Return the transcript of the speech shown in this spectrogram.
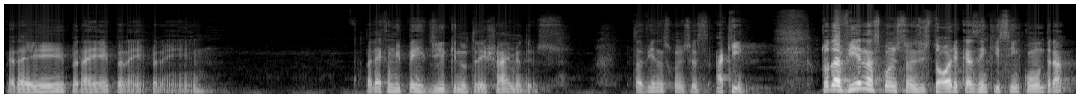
Peraí, peraí, peraí, peraí. Peraí que eu me perdi aqui no trecho. Ai, meu Deus. Todavia, nas condições. Aqui. Todavia, nas condições históricas em que se encontra,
